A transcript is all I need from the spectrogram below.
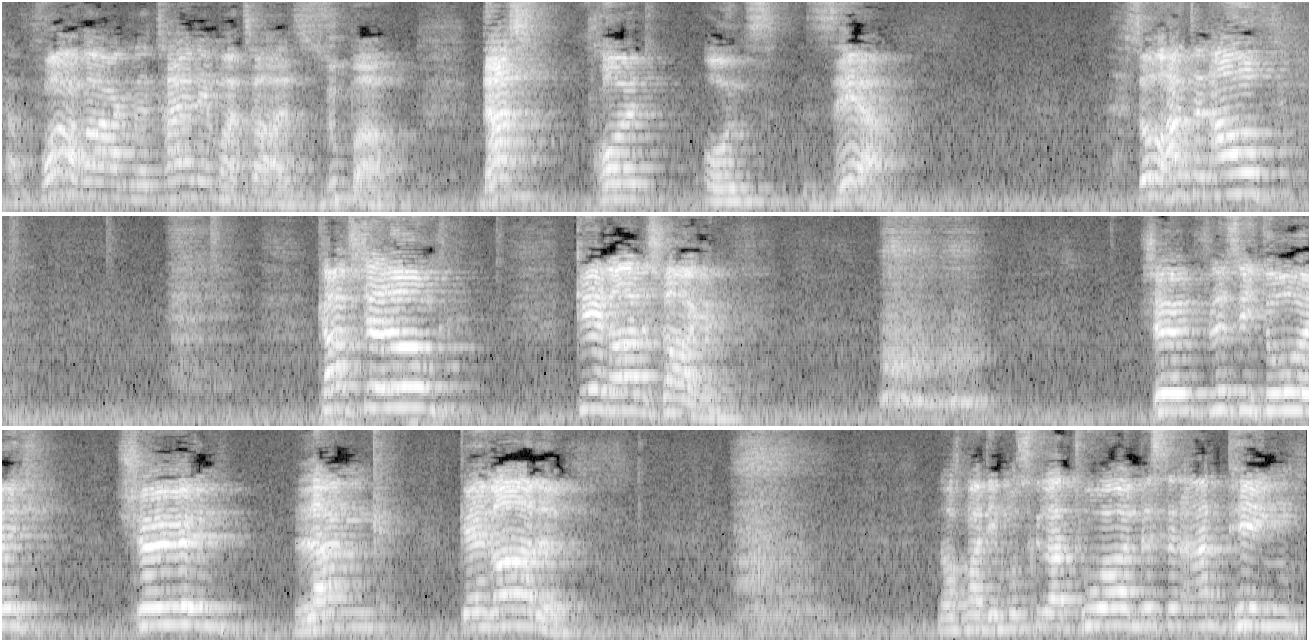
Hervorragende Teilnehmerzahl. Super. Das freut uns sehr. So, Hand auf. Kampfstellung. Gerade schlagen. Schön flüssig durch. Schön lang gerade. Nochmal die Muskulatur ein bisschen anpingen.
